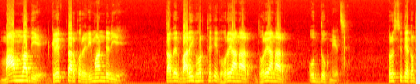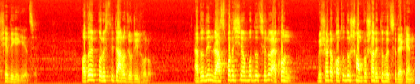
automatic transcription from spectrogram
মামলা দিয়ে গ্রেপ্তার করে রিমান্ডে নিয়ে তাদের বাড়িঘর থেকে ঘরে আনার, ধরে আনার উদ্যোগ নিয়েছে। পরিস্থিতি এখন সেদিকে গিয়েছে। অতএব পরিস্থিতি আরও জটিল হলো। এতদিন রাজপথে সীমাবদ্ধ ছিল, এখন বিষয়টা কতদূর সম্প্রসারিত হয়েছে দেখেন।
